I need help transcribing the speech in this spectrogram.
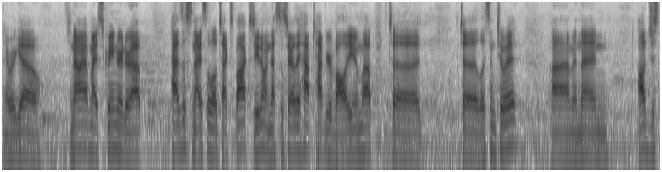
There we go. So now I have my screen reader up. Has this nice little text box, so you don't necessarily have to have your volume up to, to listen to it. Um, and then I'll just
